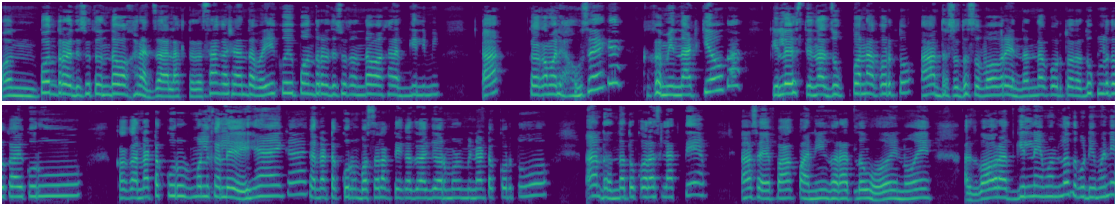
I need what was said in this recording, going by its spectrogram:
आणि पंधरा दिवसातून दवाखान्यात जायला लागतं सांगा शांताबाई काही पंधरा दिवसातून दवाखान्यात गेली मी. का काका मला हौस आहे का? काका मी नाटकी आहो का? की लयच ते नाजूकपणा करतो. हा धसं धसं वावरे धंदा करतो. आता दुखलं तर काय करू? काका नाटक करून मला का लय हे आहे काय का नाटक करून बसा लागते का जागेवर म्हणून मी नाटक करतो? हा धंदा तो कराच लागते. हा स्वयंपाक पाणी घरातलं होय नोय. आज वावरात गेली नाही म्हणलं तर कुठे म्हणे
